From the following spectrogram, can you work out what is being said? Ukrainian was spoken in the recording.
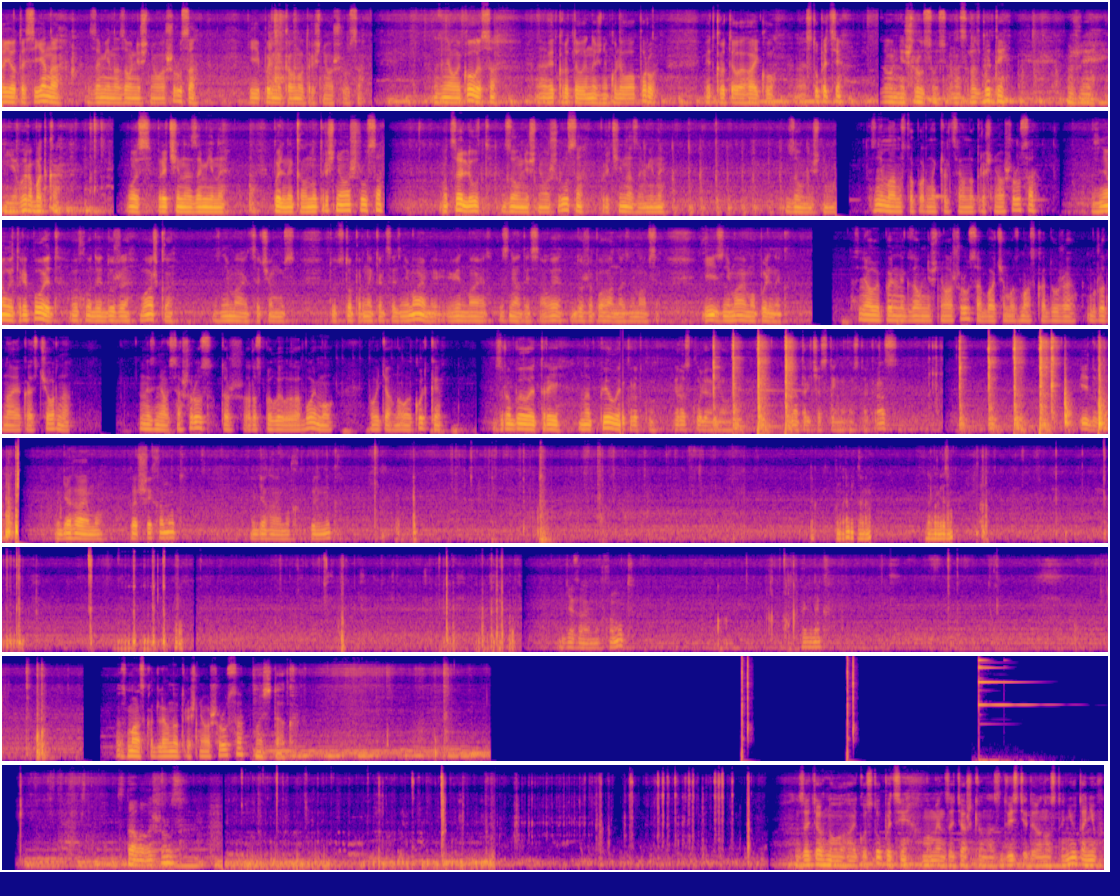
Toyota Sienna, заміна зовнішнього шруса і пильника внутрішнього шруса. Зняли колесо, відкрутили нижню кульову опору, відкрутили гайку ступиці. Зовній шрус ось у нас розбитий, вже є вироботка. Ось причина заміни пильника внутрішнього шруса. Оце люфт зовнішнього шруса, причина заміни зовнішнього. Знімаємо стопорне кільце внутрішнього шруса. Зняли трипоїд, виходить дуже важко, знімається чомусь. Тут стопорне кільце знімаємо і він має знятися, але дуже погано знімався. І знімаємо пильник. Зняли пильник зовнішнього шруса, бачимо змазка дуже брудна, якась чорна. Не знявся шрус, тож розпилили обойму, витягнули кульки. Зробили три надпили викрутку і розкулюємо його на три частини. Ось так. Раз. І два. Одягаємо перший хамут, одягаємо пильник. Одягаємо хомут, пильник. Змазка для внутрішнього шруса. Ось так. Ставили шрус. Затягнули гайку ступиці. Момент затяжки у нас 290 ньютонів.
